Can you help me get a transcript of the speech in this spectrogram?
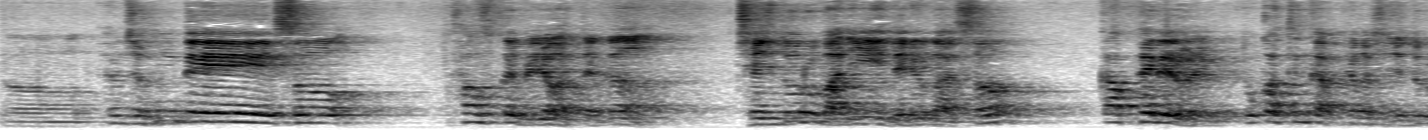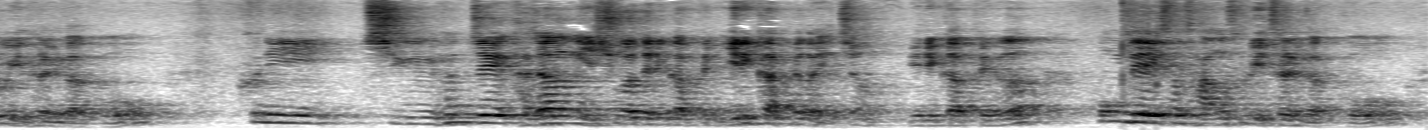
어, 현재 홍대에서 상수까지 밀려갔다가 제주도로 많이 내려가서 카페를 똑같은 카페가 제주도로 이사를 가고 흔히 지금 현재 가장 이슈가 되는 카페는 1위 카페가 있죠. 1위 카페가 홍대에서 상수로 이사를 갔고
